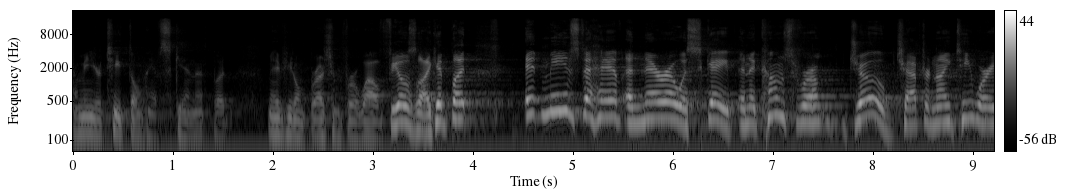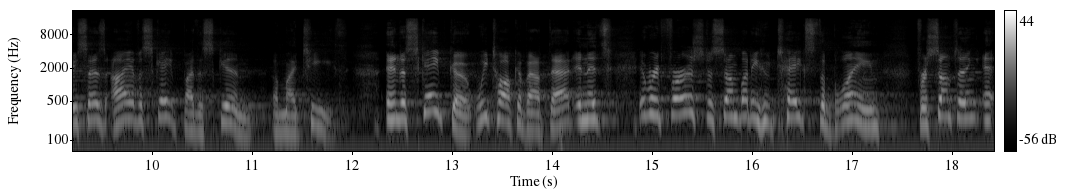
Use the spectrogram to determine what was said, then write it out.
I mean, your teeth don't have skin, but maybe if you don't brush them for a while. It feels like it, but it means to have a narrow escape, and it comes from Job chapter 19, where he says, I have escaped by the skin of my teeth. And a scapegoat, we talk about that, and it's, it refers to somebody who takes the blame for something eh,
